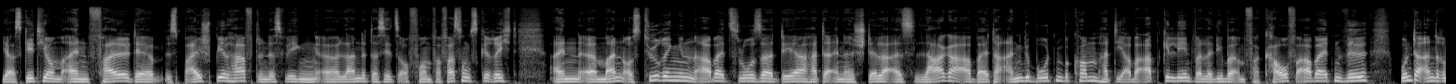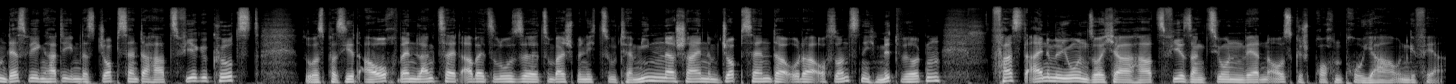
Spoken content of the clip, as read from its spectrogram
Ja, es geht hier um einen Fall, der ist beispielhaft und deswegen äh, landet das jetzt auch vor dem Verfassungsgericht. Ein äh, Mann aus Thüringen, ein Arbeitsloser, der hatte eine Stelle als Lagerarbeiter angeboten bekommen, hat die aber abgelehnt, weil er lieber im Verkauf arbeiten will. Unter anderem deswegen hatte ihm das Jobcenter Hartz IV gekürzt. Sowas passiert auch, wenn Langzeitarbeitslose zum Beispiel nicht zu Terminen erscheinen im Jobcenter oder auch sonst nicht mitwirken. Fast eine Million solcher Hartz IV-Sanktionen werden ausgesprochen pro Jahr ungefähr.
